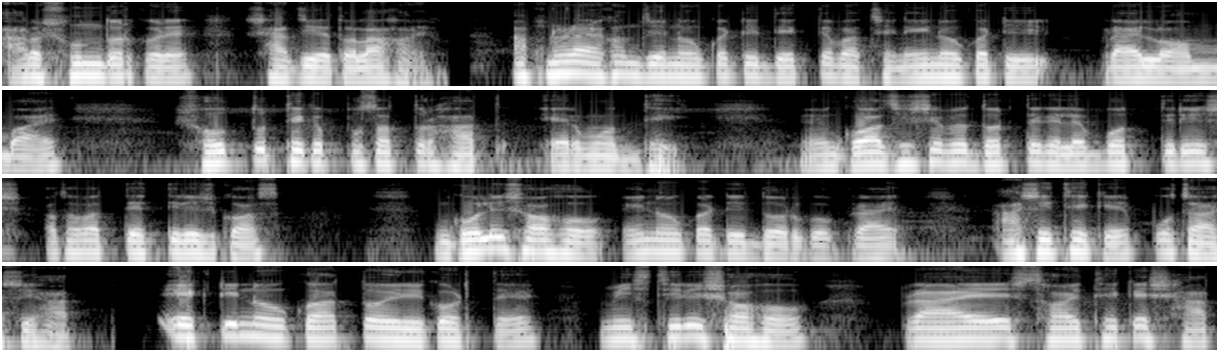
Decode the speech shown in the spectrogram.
আরও সুন্দর করে সাজিয়ে তোলা হয়। আপনারা এখন যে নৌকাটি দেখতে পাচ্ছেন, এই নৌকাটি প্রায় লম্বায় সত্তর থেকে পঁচাত্তর হাত এর মধ্যেই। গজ হিসেবে ধরতে গেলে বত্রিশ অথবা তেত্রিশ গজ। গলিসহ এই নৌকাটির দৈর্ঘ্য প্রায় আশি থেকে পঁচাশি হাত। একটি নৌকা তৈরি করতে মিস্ত্রি সহ প্রায় ছয় থেকে সাত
